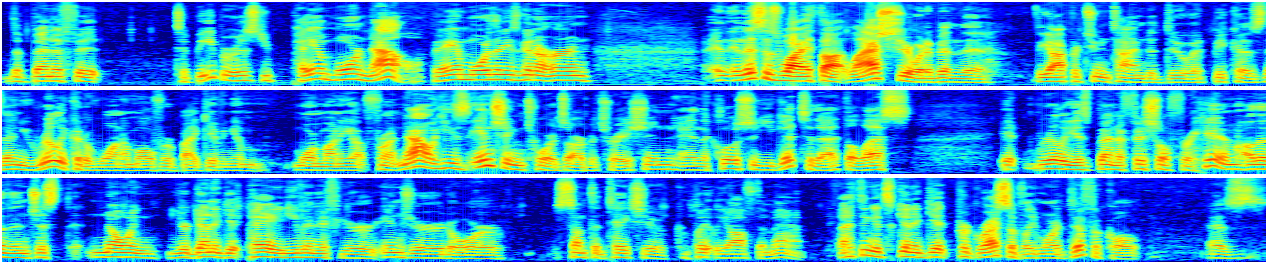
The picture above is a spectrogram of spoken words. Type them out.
the benefit to Bieber is you pay him more now, pay him more than he's going to earn and, and this is why I thought last year would have been the the opportune time to do it because then you really could have won him over by giving him more money up front. Now he's inching towards arbitration, and the closer you get to that, the less it really is beneficial for him, other than just knowing you're going to get paid even if you're injured or something takes you completely off the map. I think it's going to get progressively more difficult as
